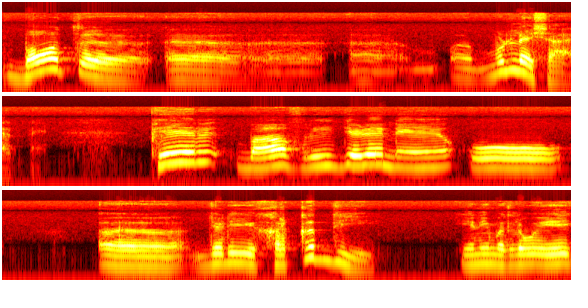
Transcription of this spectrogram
ਬਹੁਤ ਮੁੱਢਲੇ ਸ਼ਾਇਰ ਨੇ। ਫਿਰ ਬਾਬਾ ਫਰੀਦ ਜਿਹੜੇ ਨੇ ਉਹ ਜਿਹੜੀ ਖਲਕਤ ਦੀ ਯਾਨੀ ਮਤਲਬ ਇਹ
